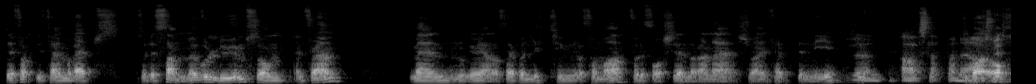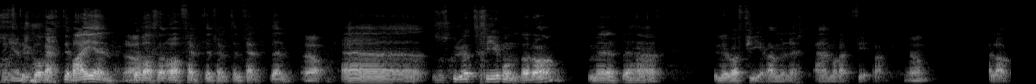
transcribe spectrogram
Så det er 45 reps. Så det er samme volum som en fram, men noen vil gjerne si på litt tyngre format, for du får ikke den der 21-15-9. Den avslappende avslutningen. det går rett i veien. Ja. Det var sånn, 15, 15, 15. Ja. Eh, så skulle du ha tre runder da, med dette her, i løpet av fire minutter. MREP 4. Ja. Eller,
